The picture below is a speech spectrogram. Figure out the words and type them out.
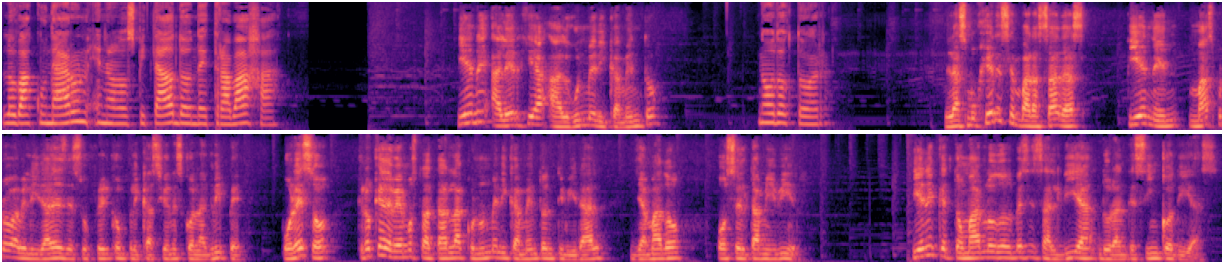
lo vacunaron en el hospital donde trabaja. ¿Tiene alergia a algún medicamento? No, doctor. Las mujeres embarazadas tienen más probabilidades de sufrir complicaciones con la gripe. Por eso, creo que debemos tratarla con un medicamento antiviral llamado oseltamivir. Tiene que tomarlo dos veces al día durante cinco días.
